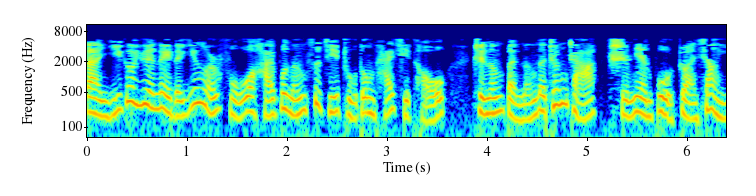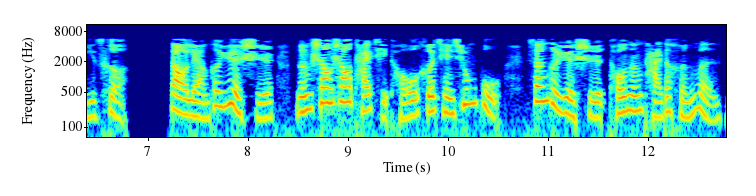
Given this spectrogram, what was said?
但一个月内的婴儿俯卧还不能自己主动抬起头，只能本能的挣扎，使面部转向一侧。到两个月时能稍稍抬起头和前胸部，三个月时头能抬得很稳。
